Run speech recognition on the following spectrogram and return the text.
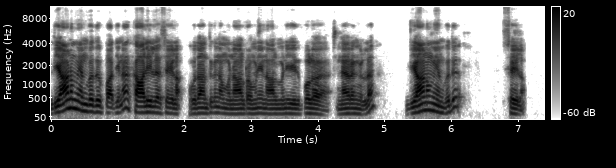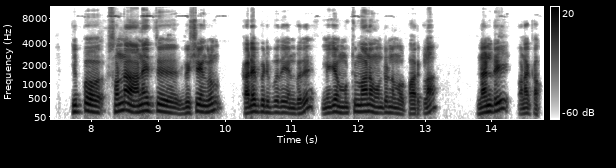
தியானம் என்பது பார்த்தீங்கன்னா காலையில செய்யலாம். உதாரணத்துக்கு நம்ம நாலரை மணி நாலு மணி இது போல நேரங்களில் தியானம் என்பது செய்யலாம். இப்போ சொன்ன அனைத்து விஷயங்களும் கடைபிடிப்பது என்பது மிக முக்கியமான ஒன்று நம்ம பார்க்கலாம். நன்றி வணக்கம்.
